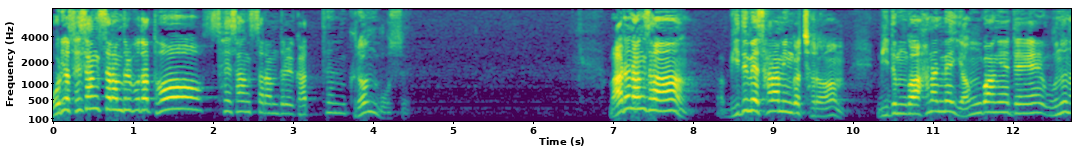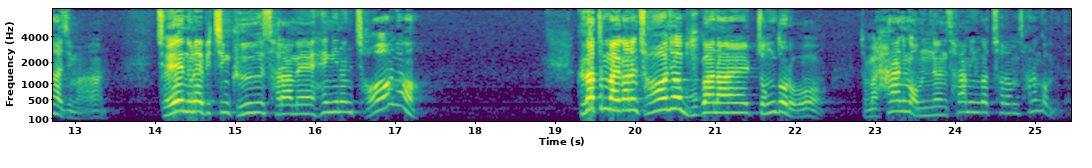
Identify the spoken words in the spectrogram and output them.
오히려 세상 사람들보다 더 세상 사람들 같은 그런 모습. 말은 항상 믿음의 사람인 것처럼 믿음과 하나님의 영광에 대해 운운하지만 제 눈에 비친 그 사람의 행위는 전혀 그 같은 말과는 전혀 무관할 정도로 정말 하나님 없는 사람인 것처럼 사는 겁니다.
